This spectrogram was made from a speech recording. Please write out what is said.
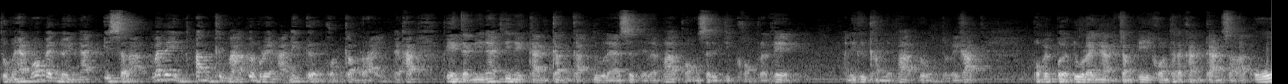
ถูกไหมครับเพราะว่าเป็นหน่วยงานอิสระไม่ได้ตั้งขึ้นมาเพื่อบริหารให้เกิดผลกำไรนะครับ เพียงแต่มีหน้าที่ในการกำกับดูแลเสถียรภาพของเศรษฐกิจของประเทศ อันนี้คือคำในภาพรวมถูกไหมครับพอไปเปิดดูรายงานประจำปีของธนาคารกลางสหรัฐโอ้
